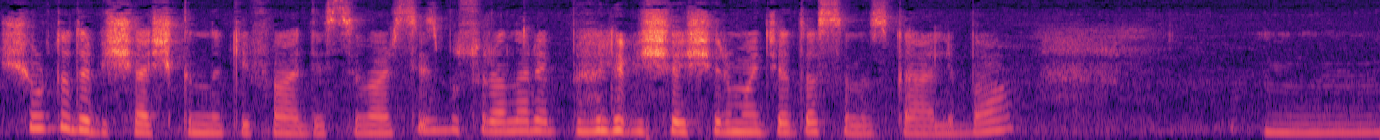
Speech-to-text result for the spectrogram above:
Şurada da bir şaşkınlık ifadesi var. Siz bu sıralar hep böyle bir şaşırmacadasınız galiba. Hmm.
